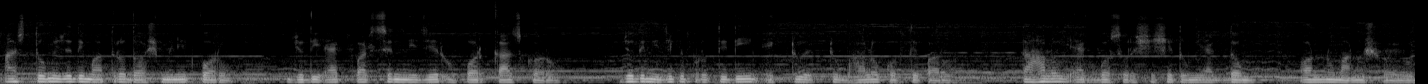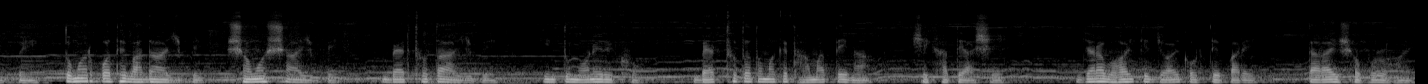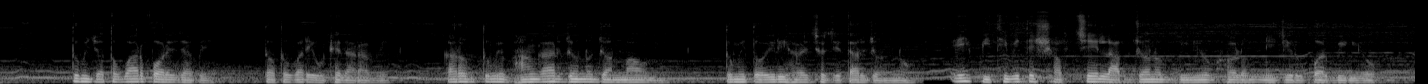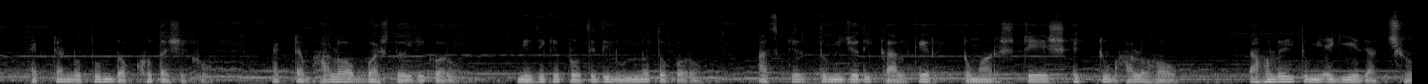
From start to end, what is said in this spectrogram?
আজ তুমি যদি মাত্র দশ মিনিট পড়ো, যদি এক পার্সেন্ট নিজের উপর কাজ করো, যদি নিজেকে প্রতিদিন একটু একটু ভালো করতে পারো, তাহলেই এক বছর শেষে তুমি একদম অন্য মানুষ হয়ে উঠবে। তোমার পথে বাধা আসবে, সমস্যা আসবে, ব্যর্থতা আসবে। কিন্তু মনে রেখো, ব্যর্থতা তোমাকে থামাতে না শেখাতে আসে। যারা ভয়কে জয় করতে পারে, তারাই সফল হয়। তুমি যতবার পরে যাবে, ততবারই উঠে দাঁড়াবে। কারণ তুমি ভাঙ্গার জন্য জন্মাওনি, তুমি তৈরি হয়েছো জেতার জন্য। এই পৃথিবীতে সবচেয়ে লাভজনক বিনিয়োগ হলো নিজের উপর বিনিয়োগ। একটা নতুন দক্ষতা শেখো, একটা ভালো অভ্যাস তৈরি করো, নিজেকে প্রতিদিন উন্নত করো। আজকের তুমি যদি কালকের তোমার স্ট্রেস একটু ভালো হও, তাহলেই তুমি এগিয়ে যাচ্ছ।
